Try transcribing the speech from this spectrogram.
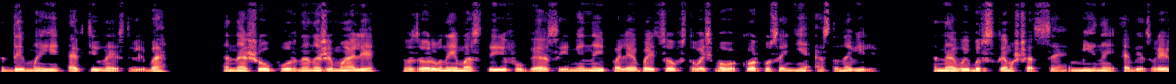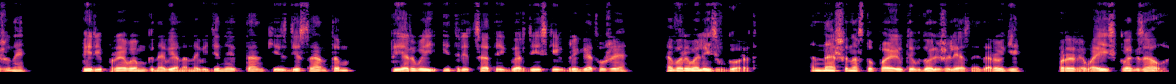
Дымы, активная стрельба. Наши упорно нажимали, взорванные мосты, фугасы и минные поля бойцов 108-го корпуса не остановили. На Выборгском шоссе мины обезврежены, переправы мгновенно наведены, танки с десантом 1 и 30 гвардейских бригад уже ворвались в город. Наши наступают и вдоль железной дороги, прорываясь к вокзалу.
